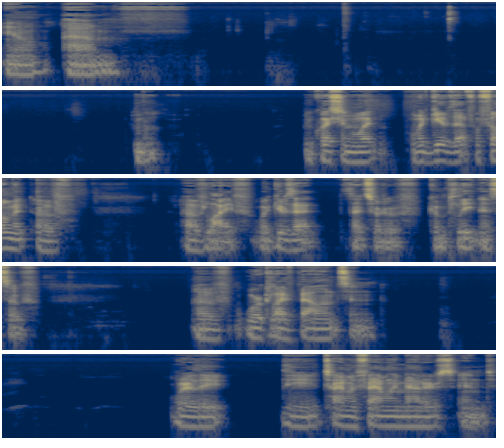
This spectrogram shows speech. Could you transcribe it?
you know um, the question what what gives that fulfillment of of life what gives that that sort of completeness of of work life balance and where the the time with family matters and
